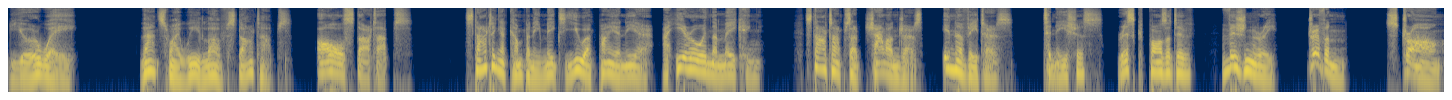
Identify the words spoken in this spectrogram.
your way. That's why we love startups. All startups. Starting a company makes you a pioneer, a hero in the making. Startups are challengers, innovators, tenacious, risk positive, visionary, driven, strong.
